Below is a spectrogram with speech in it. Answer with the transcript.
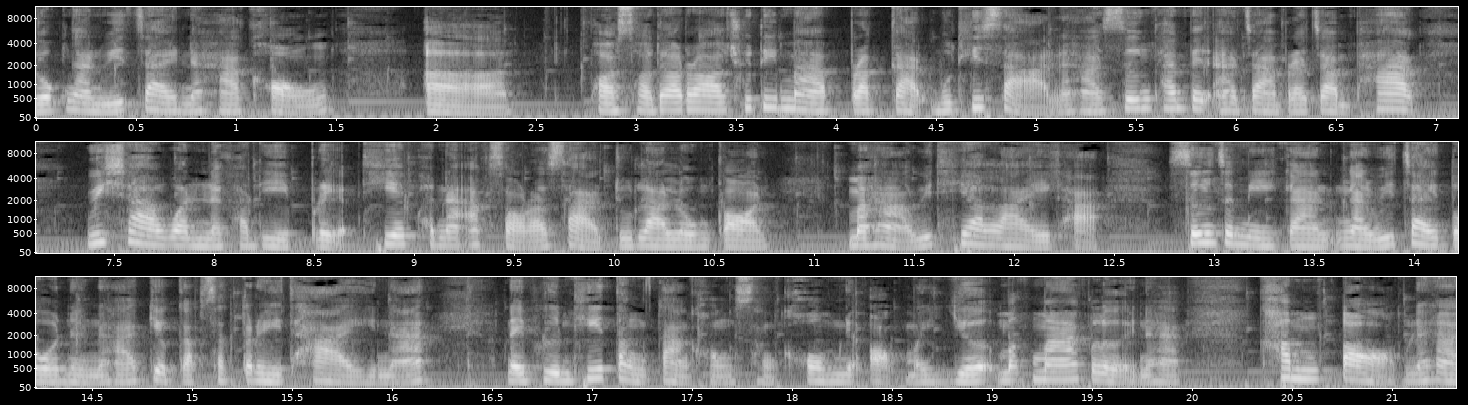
ยกงานวิจัยนะคะของอพอสดรชุติมาประกาศวุฒิสารนะคะซึ่งท่านเป็นอาจารย์ประจำภาค วิชาวรรณคดีเปรียบเทียบคณะอักษรศาสตร์จุฬาลงกรณ์มหาวิทยาลัยค่ะ ซึ่งจะมีการงานวิจัยตัวหนึ่งนะคะ เกี่ยวกับสตรีไทยนะ ในพื้นที่ต่างๆ ของสังคมเนี่ยออกมาเยอะมากๆเลยนะคะคำตอบนะคะ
